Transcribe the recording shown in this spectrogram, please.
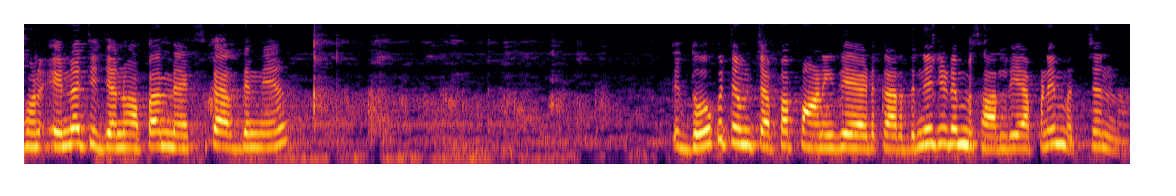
ਹੁਣ ਇਹਨਾਂ ਚੀਜ਼ਾਂ ਨੂੰ ਆਪਾਂ ਮਿਕਸ ਕਰ ਦਿੰਨੇ ਆ ਤੇ ਦੋ ਕੁ ਚਮਚ ਆਪਾਂ ਪਾਣੀ ਦੇ ਐਡ ਕਰ ਦਿੰਨੇ ਜਿਹੜੇ ਮਸਾਲੇ ਆਪਣੇ ਮੱਚਣ ਨਾ।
